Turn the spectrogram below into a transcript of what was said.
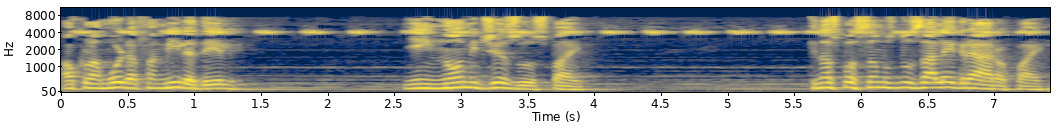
ao clamor da família dele. E em nome de Jesus, Pai, que nós possamos nos alegrar, ó Pai,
